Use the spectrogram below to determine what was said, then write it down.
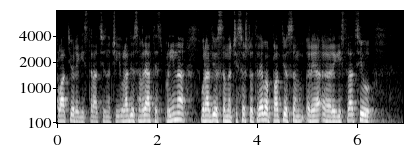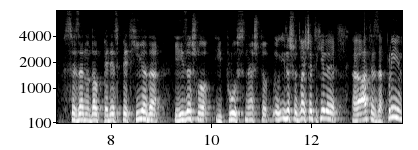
platio registraciju, znači uradio sam reatest plina, uradio sam znači, sve što treba, platio sam re, registraciju sve zajedno dal 55.000 je izašlo i plus nešto, izašlo 24.000 atest za plin,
